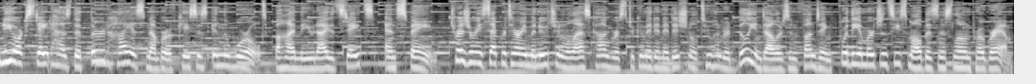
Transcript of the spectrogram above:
New York State has the third highest number of cases in the world, behind the United States and Spain. Treasury Secretary Mnuchin will ask Congress to commit an additional $200 billion in funding for the Emergency Small Business Loan Program.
